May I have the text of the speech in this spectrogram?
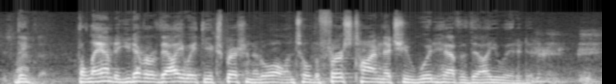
This the, lambda. the lambda, you never evaluate the expression at all until the first time that you would have evaluated it.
